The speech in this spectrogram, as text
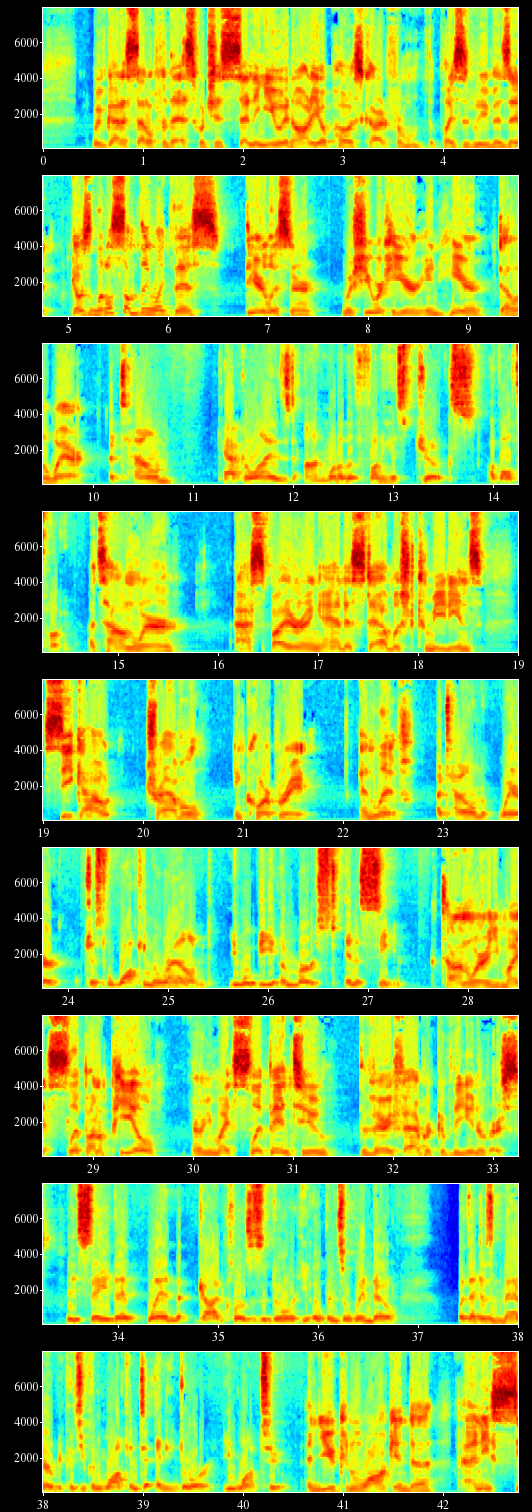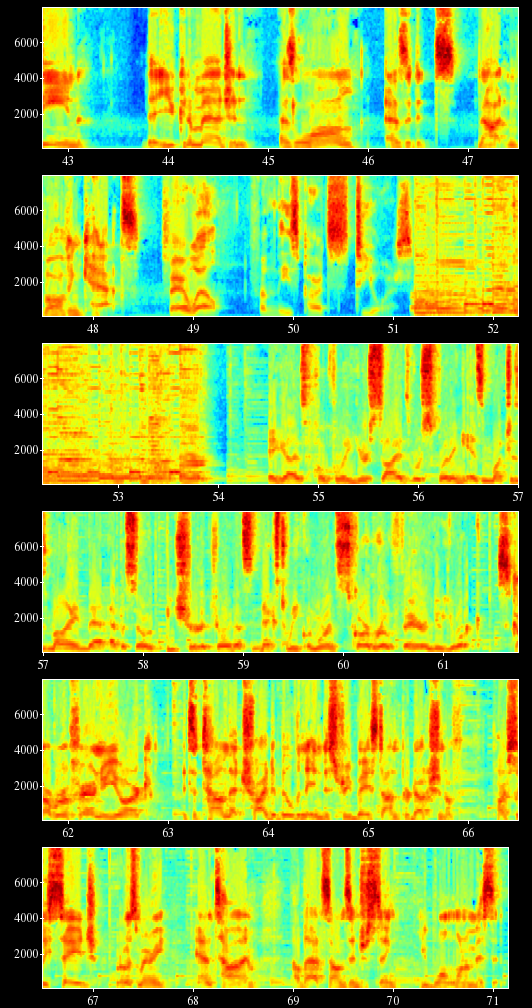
we've got to settle for this, which is sending you an audio postcard from the places we visit. It goes a little something like this Dear listener, wish you were here in here, Delaware. A town capitalized on one of the funniest jokes of all time. A town where aspiring and established comedians seek out, travel, incorporate, and live. A town where just walking around, you will be immersed in a scene. A town where you might slip on a peel, or you might slip into the very fabric of the universe. They say that when God closes a door, he opens a window. But that doesn't matter because you can walk into any door you want to. And you can walk into any scene that you can imagine as long as it's not involving cats. Farewell from these parts to yours. Hey guys, hopefully your sides were splitting as much as mine that episode. Be sure to join us next week when we're in Scarborough Fair, New York. Scarborough Fair, New York. It's a town that tried to build an industry based on production of parsley, sage, rosemary, and thyme. Now that sounds interesting. You won't want to miss it.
